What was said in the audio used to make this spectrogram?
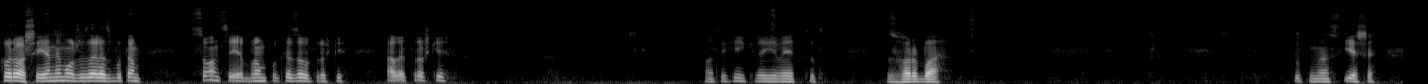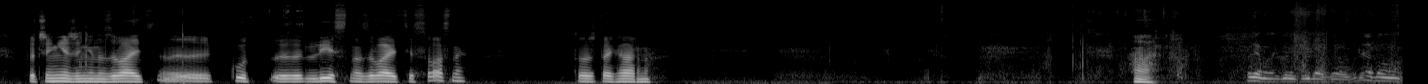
хороший. Я не можу зараз, бо там сонце, я б вам показав трошки, але трошки. Отакий краєвид тут з горба. Тут у нас є ще Печеніжині називається е, кут е, ліс називається сосни. Теж так гарно. Гарно. Дав зразу.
